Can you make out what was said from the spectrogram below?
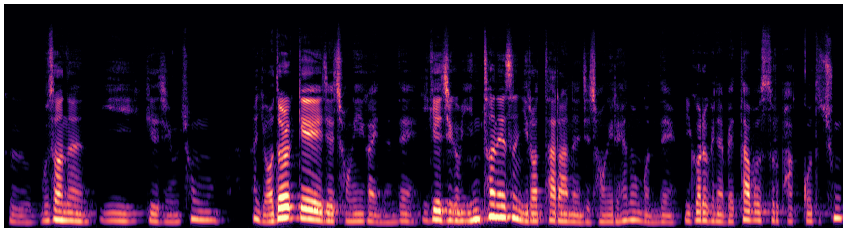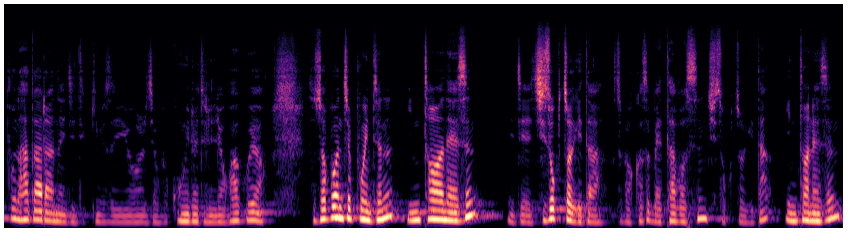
그 우선은 이게 지금 총 한 8개의 이제 정의가 있는데 이게 지금 인터넷은 이렇다라는 이제 정의를 해놓은 건데 이거를 그냥 메타버스로 바꿔도 충분하다라는 이제 느낌에서 이걸 이제 공유를 드리려고 하고요. 그래서 첫 번째 포인트는 인터넷은 이제 지속적이다. 그래서 바꿔서 메타버스는 지속적이다. 인터넷은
